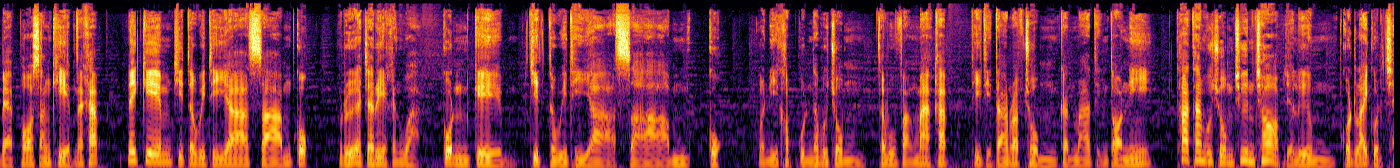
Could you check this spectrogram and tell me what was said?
แบบพอสังเขปนะครับ ในเกมจิตวิทยา 3ก๊ก หรืออาจจะเรียกกันว่ากลเกม จิตวิทยา 3ก๊กวันนี้ขอบคุณท่านผู้ชมท่านผู้ฟังมากครับ ที่ติดตามรับชมกันมาถึงตอนนี้ ถ้าท่านผู้ชมชื่นชอบ อย่าลืมกดไลค์กดแช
